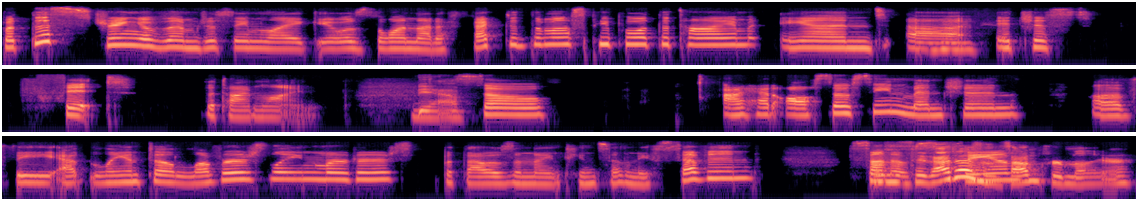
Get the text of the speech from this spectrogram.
but this string of them just seemed like it was the one that affected the most people at the time and uh, Mhm. it just fit the timeline Yeah. so I had also seen mention of the Atlanta Lovers Lane murders, but that was in 1977. I Son of say, that doesn't sound familiar.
